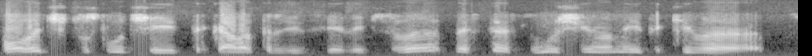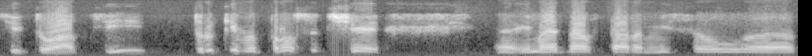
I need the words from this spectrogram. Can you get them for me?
повечето случаи такава традиция липсва, естествено ще имаме и такива ситуации. Други въпрос е, че има една стара мисъл,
